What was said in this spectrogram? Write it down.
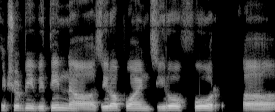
It should be within uh, 0.04 uh,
